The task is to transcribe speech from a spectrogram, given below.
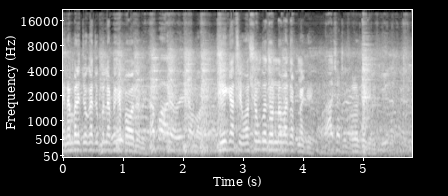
এ নাম্বারে যোগাযোগ করলে আপনাকে পাওয়া যাবে। হ্যাঁ ঠিক আছে অসংখ্য ধন্যবাদ আপনাকে। আচ্ছা ঠিক আছে।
